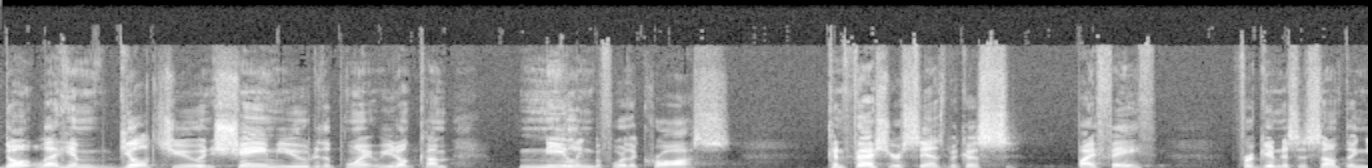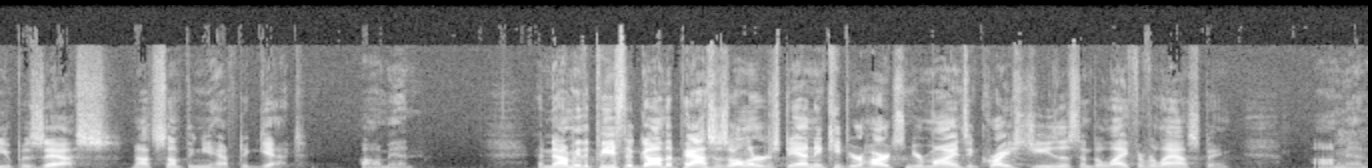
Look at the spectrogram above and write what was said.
Don't let him guilt you and shame you to the point where you don't come kneeling before the cross. Confess your sins because by faith, Forgiveness is something you possess, not something you have to get. Amen. And now may the peace of God that passes all understanding keep your hearts and your minds in Christ Jesus unto life everlasting. Amen.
